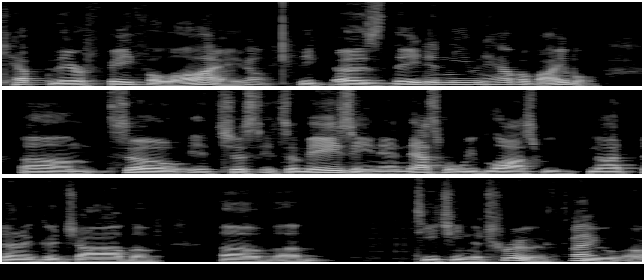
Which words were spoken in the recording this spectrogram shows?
kept their faith alive yeah. because they didn't even have a Bible. Um, so it's just it's amazing, and that's what we've lost. We've not done a good job of of um, teaching the truth right. to uh,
